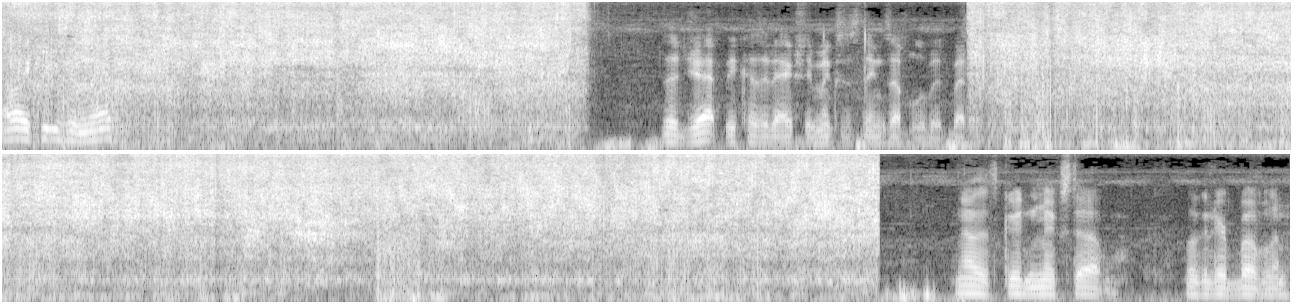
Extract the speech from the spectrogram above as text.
I like using this, the jet, because it actually mixes things up a little bit better. Now that's good and mixed up. Look at her bubbling.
